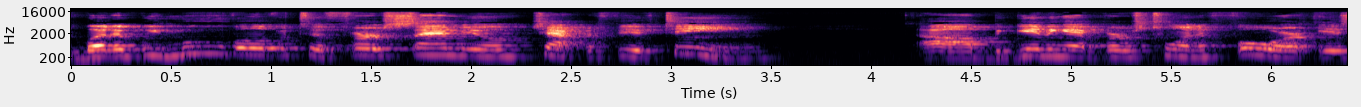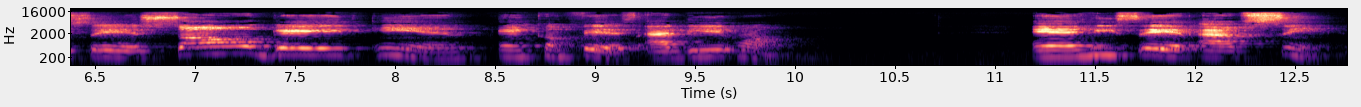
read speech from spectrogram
but if we move over to First Samuel chapter 15, uh, beginning at verse 24, it says, Saul gave in and confessed, I did wrong. And he said, I've sinned.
